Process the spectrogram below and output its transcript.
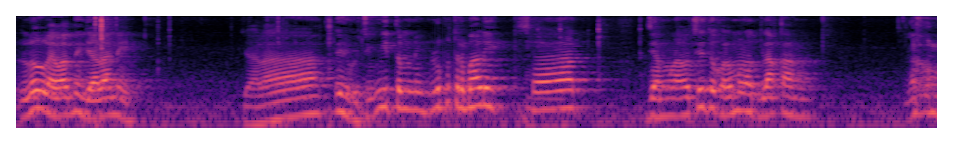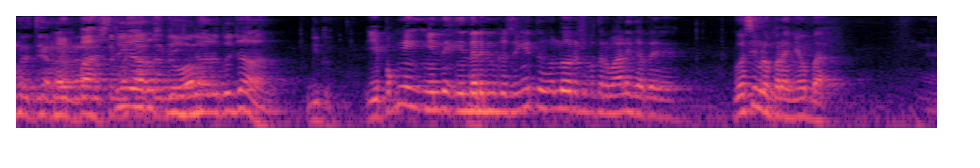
lu lewat nih jalan nih. Jalan, eh kucing hitam nih, lu puter balik. Set. Jangan lewat situ kalau mau lewat belakang. lah kalau ya jalan pasti cuma harus dihindari itu jalan gitu Iya pokoknya hindarin kucing itu, lu harus puter balik katanya. Gue sih belum pernah nyoba. ya,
